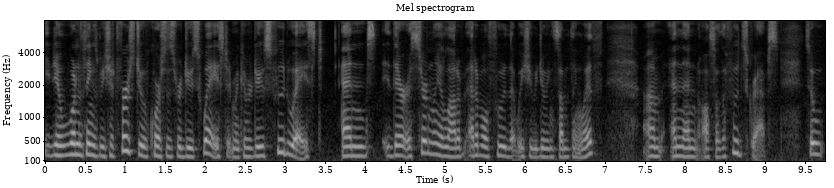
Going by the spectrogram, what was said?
you know, one of the things we should first do, of course, is reduce waste, and we can reduce food waste. And there is certainly a lot of edible food that we should be doing something with, um, and then also the food scraps. So,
